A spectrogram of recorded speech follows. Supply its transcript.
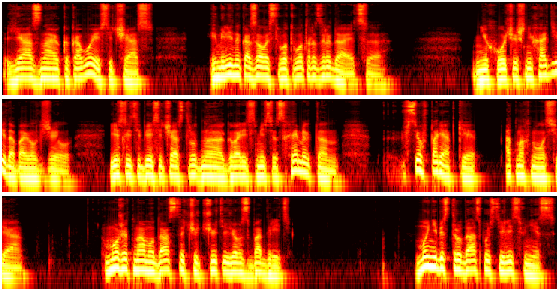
Я знаю, каково я сейчас. Эмилина, казалось, вот-вот разрыдается. «Не хочешь — не ходи», — добавил Джилл. «Если тебе сейчас трудно говорить с миссис Хэмилтон...» «Все в порядке», — отмахнулась я. «Может, нам удастся чуть-чуть ее взбодрить». Мы не без труда спустились вниз.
